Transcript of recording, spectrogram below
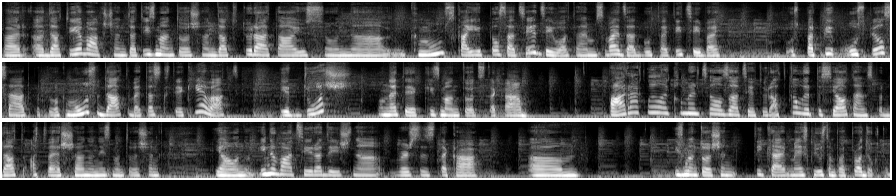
par uh, datu ievākšanu, datu izmantošanu, datu turētājus. Un, uh, ka mums, kā pilsētas iedzīvotājiem, vajadzētu būt tai ticībai uz, par, uz pilsētu par to, ka mūsu dati vai tas, kas tiek ievākts, ir drošs un netiek izmantots tā kā pārāk lielai komercializācijai. Tur atkal ir tas jautājums par datu atvēršanu un izmantošanu jaunu inovāciju radīšanā versus kā, um, izmantošanu tikai mēs kļūstam par produktu.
